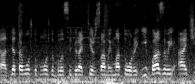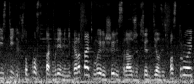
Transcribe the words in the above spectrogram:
а, для того, чтобы можно было собирать те же самые моторы и базовый очиститель. Чтобы просто так время не коротать, мы решили сразу же все это дело здесь построить.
